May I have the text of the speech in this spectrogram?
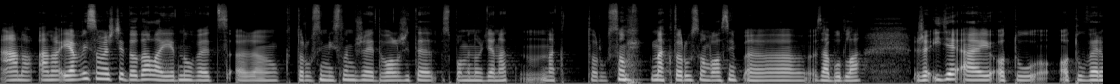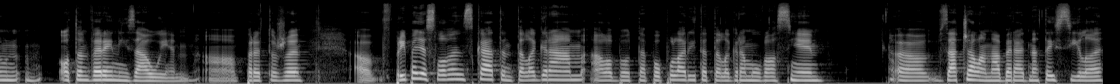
Áno, áno. Ja by som ešte dodala jednu vec, eh, ktorú si myslím, že je dôležité spomenúť a na, na, ktorú, som, na ktorú som vlastne uh, zabudla, že ide aj o, tú, o, tú veru, o ten verejný záujem. Uh, pretože uh, v prípade Slovenska ten Telegram alebo tá popularita Telegramu vlastne uh, začala naberať na tej síle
